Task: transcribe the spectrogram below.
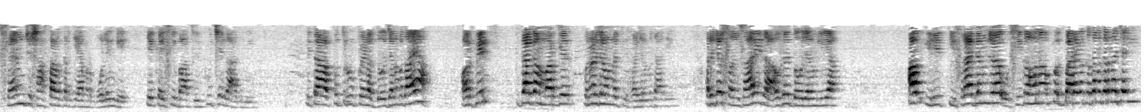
स्वयं जो शास्त्र करके यहाँ पर बोलेंगे, ये कैसी बात हुई पूछेगा आदमी। पिता पुत्र रूपेण दो जन्म बताया, और फिर पिता का मर के पुनर्जन्म ने तीसरा जन्म बता दिया। और जो संसारी था उसने दो जन्म लिया। अब ये तीसरा जन्म जो है, उसी का होना बारे में कथन करना चाहिए।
